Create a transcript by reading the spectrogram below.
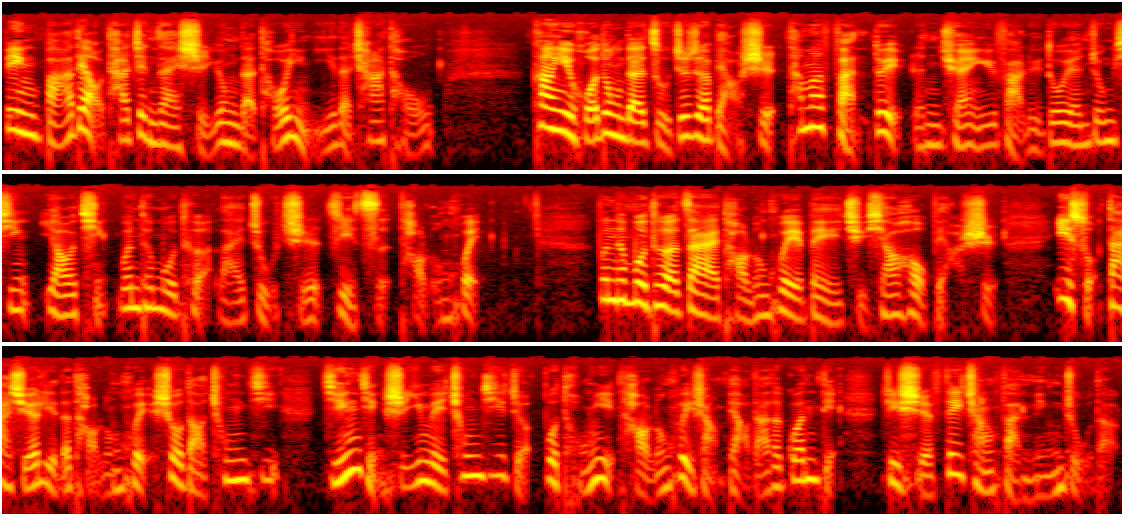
并拔掉他正在使用的投影仪的插头。抗议活动的组织者表示，他们反对人权与法律多元中心邀请温特穆特来主持这次讨论会。温特穆特在讨论会被取消后表示，一所大学里的讨论会受到冲击，仅仅是因为冲击者不同意讨论会上表达的观点，这是非常反民主的。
